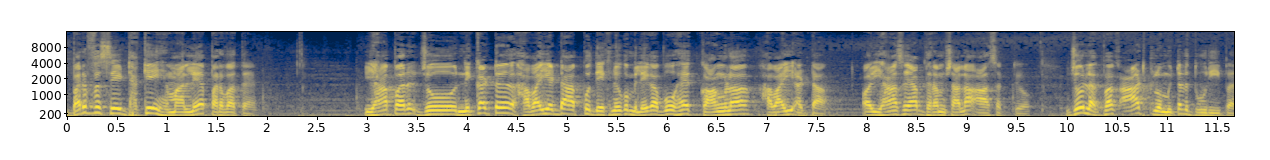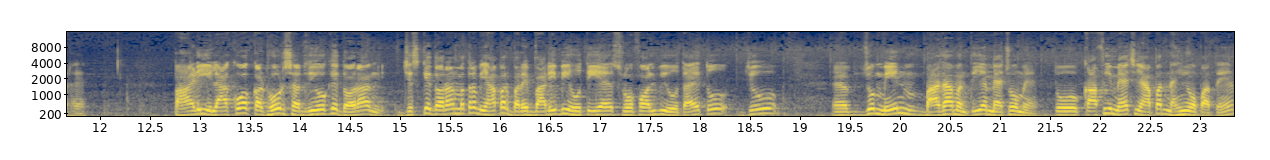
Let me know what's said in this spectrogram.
बर्फ़ से ढके हिमालय पर्वत हैं। यहाँ पर जो निकट हवाई अड्डा आपको देखने को मिलेगा, वो है कांगड़ा हवाई अड्डा। और यहाँ से आप धर्मशाला आ सकते हो, जो लगभग आठ किलोमीटर दूरी पर है। पहाड़ी इलाकों और कठोर सर्दियों के दौरान, जिसके दौरान मतलब यहाँ पर बर्फबारी भी होती है स्नोफॉल भी होता है तो जो जो मेन बाधा बनती है मैचों में तो काफ़ी मैच यहाँ पर नहीं हो पाते हैं।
